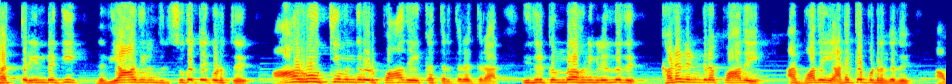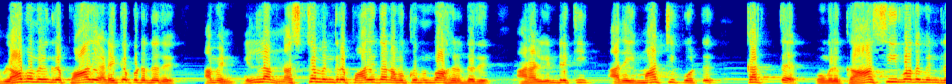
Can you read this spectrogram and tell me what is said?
கத்தர் இன்றைக்கு இந்த வியாதி இருந்தது சுகத்தை கொடுத்து ஆரோக்கியம் என்கிற ஒரு பாதையை கத்தர் திறக்கிறார். இதற்கு முன்பாக நீங்கள் இருந்தது கடன் என்கிற பாதை பாதை அடைக்கப்பட்டிருந்தது. லாபம் என்கிற பாதை அடைக்கப்பட்டிருந்தது. ஆமீன். எல்லாம் நஷ்டம் என்கிற பாதை தான் நமக்கு முன்பாக இருந்தது. ஆனால் இன்றைக்கு அதை மாற்றி போட்டு கர்த்தர் உங்களுக்கு ஆசீர்வாதம் என்ற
